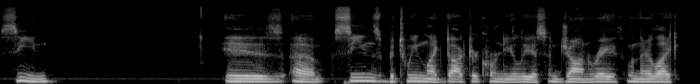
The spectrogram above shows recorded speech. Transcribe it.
scene is um, scenes between like Dr. Cornelius and John Wraith when they're like,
